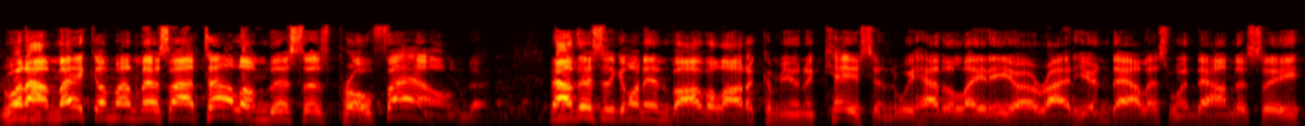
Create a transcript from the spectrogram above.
when I make them unless I tell them this is profound. Now, this is going to involve a lot of communications. We had a lady uh, right here in Dallas went down to see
